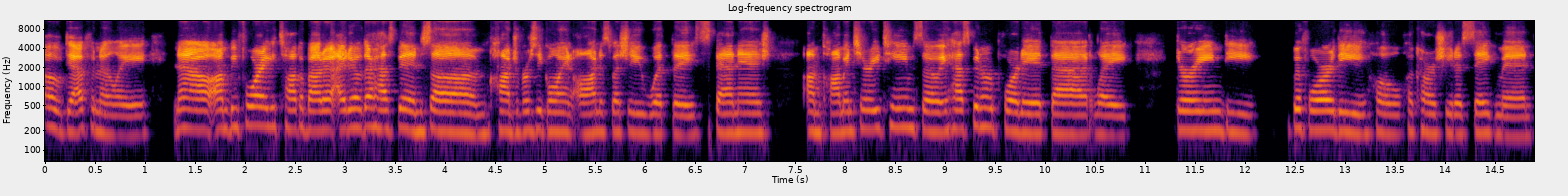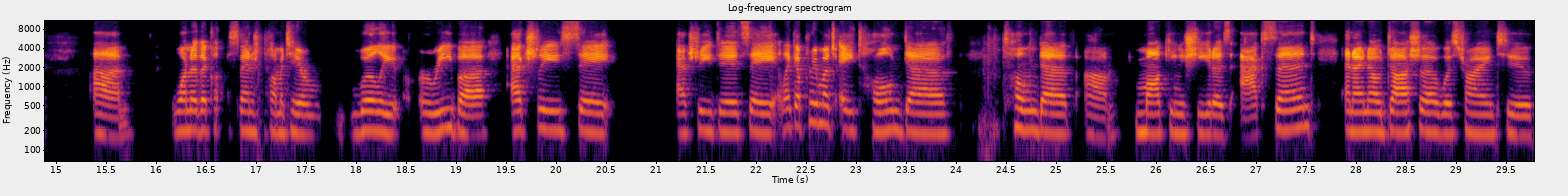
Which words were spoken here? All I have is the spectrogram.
Oh, definitely. Now, um, before I talk about it, I know there has been some controversy going on, especially with the Spanish um, commentary team. So it has been reported that, like, during the before the whole Hikaru Shida segment, um, one of the Spanish commentator, Willie Urbina, actually say, actually did say like a pretty much a tone deaf, tone deaf, um, mocking Shida's accent. And I know Dasha was trying to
